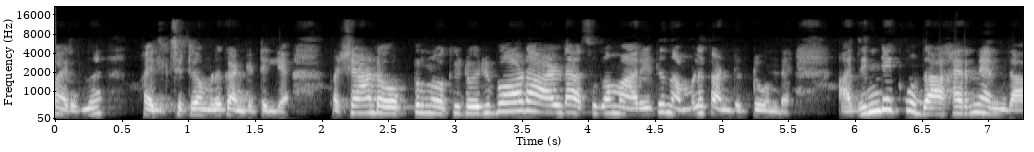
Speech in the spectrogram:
മരുന്ന് ഫലിച്ചിട്ട് നമ്മൾ കണ്ടിട്ടില്ല. പക്ഷെ ആ ഡോക്ടർ നോക്കിയിട്ട് ഒരുപാട് ആളുടെ അസുഖം മാറിയിട്ട് നമ്മൾ കണ്ടിട്ടുമുണ്ട്. അതിന്റെയൊക്കെ ഉദാഹരണം എന്താ?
